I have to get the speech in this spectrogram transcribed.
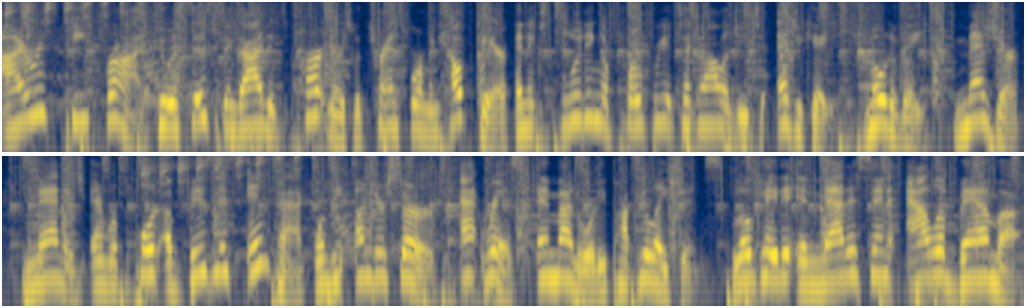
Iris P. Fry to assist and guide its partners with transforming healthcare and exploiting appropriate technology to educate, motivate, measure, manage, and report a business impact on the underserved, at risk, and minority populations. Located in Madison, Alabama,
